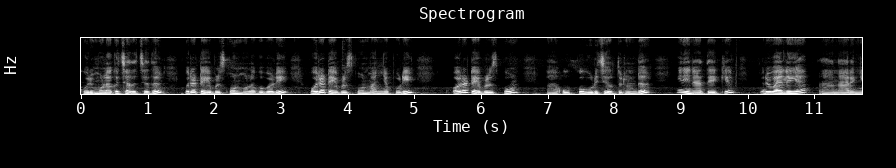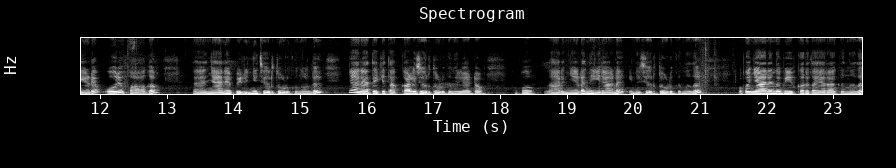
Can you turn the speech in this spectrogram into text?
കുരുമുളക് ചതച്ചത് ഒരു ടേബിൾ സ്പൂൺ മുളക് പൊടി ഒരു ടേബിൾ സ്പൂൺ മഞ്ഞൾപ്പൊടി ഒരു ടേബിൾ സ്പൂൺ ഉപ്പ് കൂടി ചേർത്തിട്ടുണ്ട്. ഇനി ഇതിനകത്തേക്ക് ഒരു വലിയ നാരങ്ങയുടെ ഒരു ഭാഗം ഞാൻ പിഴിഞ്ഞ് ചേർത്ത് കൊടുക്കുന്നുണ്ട്. ഞാൻ അതിനകത്തേക്ക് തക്കാളി ചേർത്ത് കൊടുക്കുന്നില്ല കേട്ടോ. അപ്പോൾ നാരങ്ങയുടെ നീരാണ് ഇന്ന് ചേർത്ത് കൊടുക്കുന്നത്. അപ്പോൾ ഞാനിന്ന് ബീഫ് കറി തയ്യാറാക്കുന്നത്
